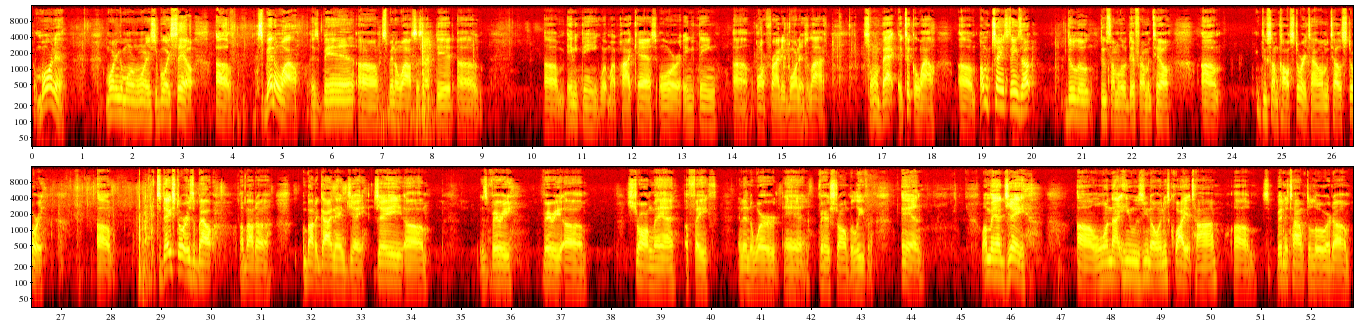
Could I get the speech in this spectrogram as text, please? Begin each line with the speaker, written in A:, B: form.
A: Good morning. Morning, good morning, morning. It's your boy Sal. Uh, it's been a while. It's been uh, it's been a while since I did uh, um, anything with my podcast or anything uh, on Friday mornings live. So I'm back. It took a while. Um, I'm gonna change things up, do a little, do something a little different. I'm gonna tell, um, do something called story time. I'm gonna tell a story. Um, today's story is about about a about a guy named Jay. Jay um, is very very um, strong man of faith and in the word and very strong believer. And my man Jay, uh, one night he was you know in his quiet time, um, spending time with the Lord, um,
